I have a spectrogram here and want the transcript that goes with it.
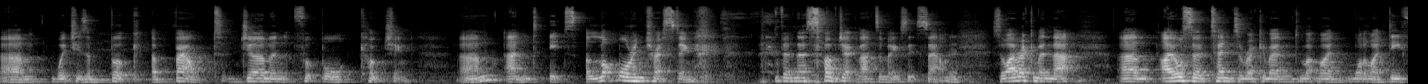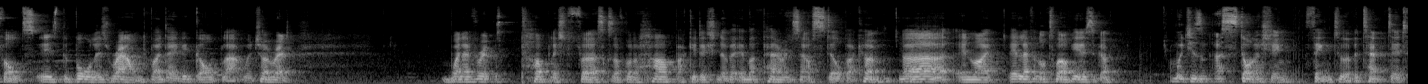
um, which is a book about German football coaching. Um, And it's a lot more interesting than the subject matter makes it sound. So I recommend that. Um, I also tend to recommend my, my one of my defaults is The Ball Is Round by David Goldblatt, which I read whenever it was published first because I've got a hardback edition of it in my parents' house still back home uh, in like 11 or 12 years ago which is an astonishing thing to have attempted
